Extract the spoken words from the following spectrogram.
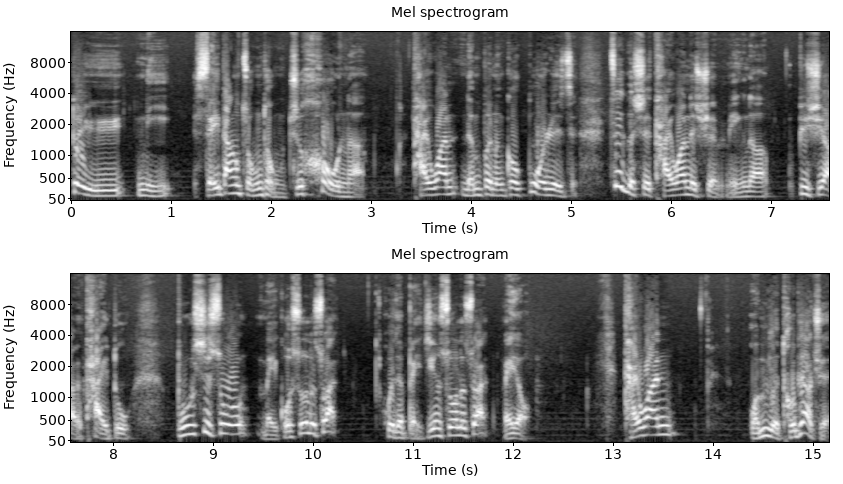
对于你谁当总统之后呢，台湾能不能够过日子，这个是台湾的选民呢必须要有态度，不是说美国说了算或者北京说了算，没有。台湾我们有投票权。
